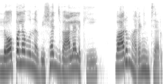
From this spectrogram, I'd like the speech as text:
లోపల ఉన్న విషజ్వాలలకి వారు మరణించారు.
